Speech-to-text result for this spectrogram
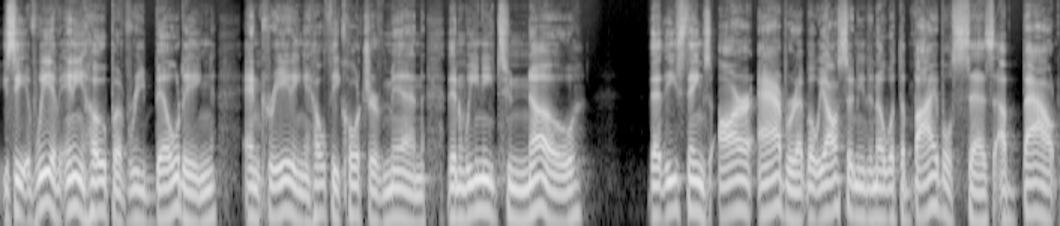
You see, if we have any hope of rebuilding and creating a healthy culture of men, then we need to know that these things are aberrant, but we also need to know what the Bible says about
